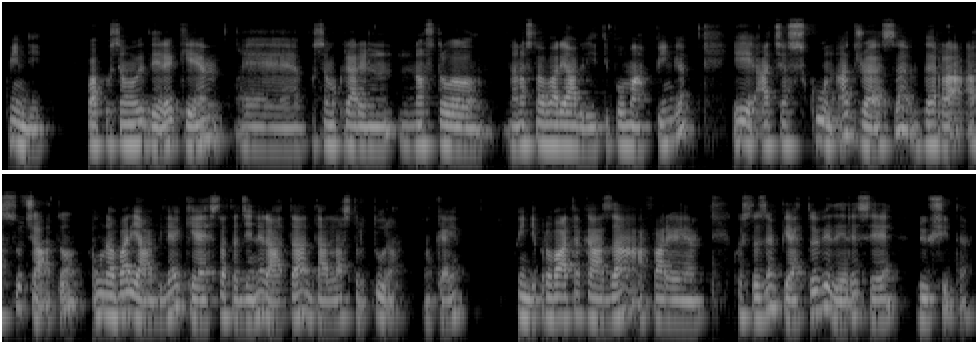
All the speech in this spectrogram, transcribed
Quindi qua possiamo vedere che eh, possiamo creare il nostro, la nostra variabile di tipo mapping e a ciascun address verrà associato una variabile che è stata generata dalla struttura. Ok? Quindi provate a casa a fare questo esempietto e vedere se riuscite.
